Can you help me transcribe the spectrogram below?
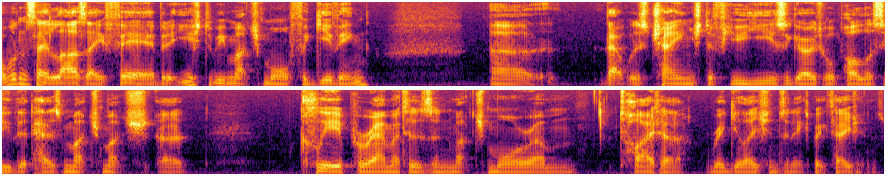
wouldn't say laissez faire, but it used to be much more forgiving. Uh, that was changed a few years ago to a policy that has much, much uh, clear parameters and much more um, tighter regulations and expectations.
